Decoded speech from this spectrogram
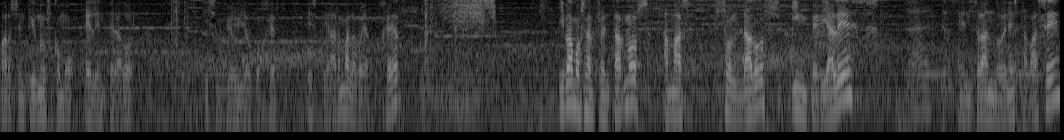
para sentirnos como el emperador. Y se me había olvidado coger este arma, la voy a coger. Y vamos a enfrentarnos a más soldados imperiales entrando en esta base.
